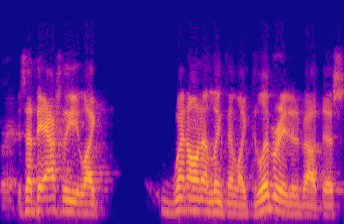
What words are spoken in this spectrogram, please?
right. it's that they actually like went on at length and like deliberated about this.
